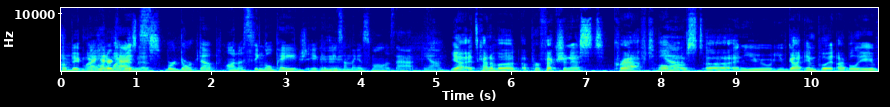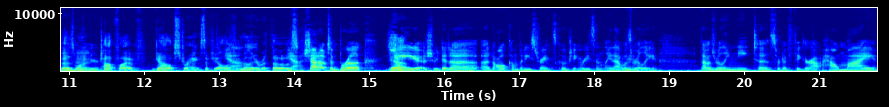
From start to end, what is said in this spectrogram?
update my, my header My tags Business. were dorked up on a single page. It could Mm-hmm. be something as small as that. Yeah. yeah it's kind of a, a perfectionist craft Yeah. almost uh, and you you've got input i believe as one of your top five gallup strengths if y'all Mm-hmm. Yeah. are familiar with those Yeah. Shout out to Brooke. Yeah. She she did a an all company strengths coaching recently. That was really that was really neat to sort of figure out how my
